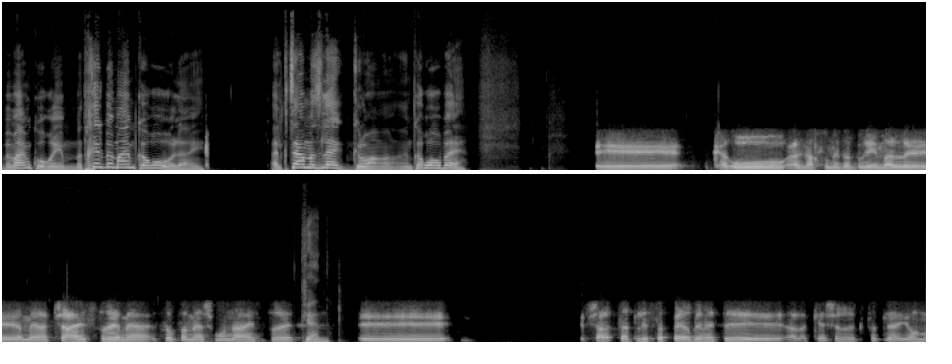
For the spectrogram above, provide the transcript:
ומה הם קוראים? נתחיל במה הם קראו אולי. על קצה המזלג, כלומר, הם קראו הרבה. אה, קרו, אנחנו מדברים על uh, המאה ה-19, סוף המאה ה-18. כן. Uh, אפשר קצת לספר באמת uh, על הקשר קצת להיום,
